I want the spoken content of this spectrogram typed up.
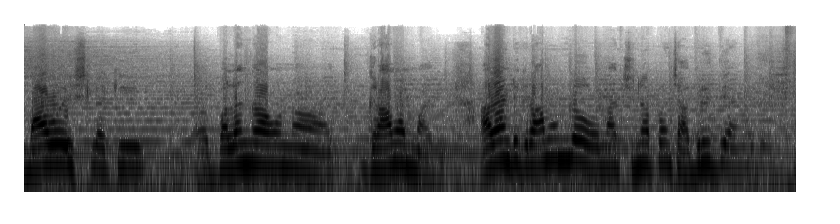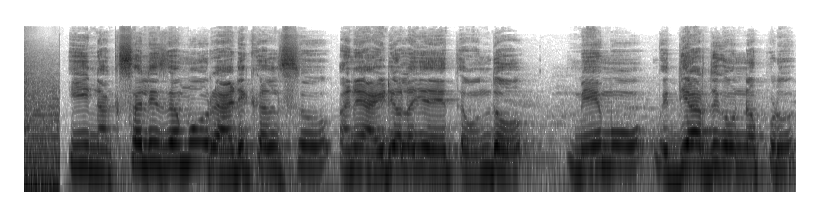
మావోయిస్టులకి బలంగా ఉన్న గ్రామం మాది అలాంటి గ్రామంలో నా చిన్నప్పటి నుంచి అభివృద్ధి అనేది ఈ నక్సలిజము రాడికల్స్ అనే ఐడియాలజీ ఏదైతే ఉందో మేము విద్యార్థిగా ఉన్నప్పుడు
